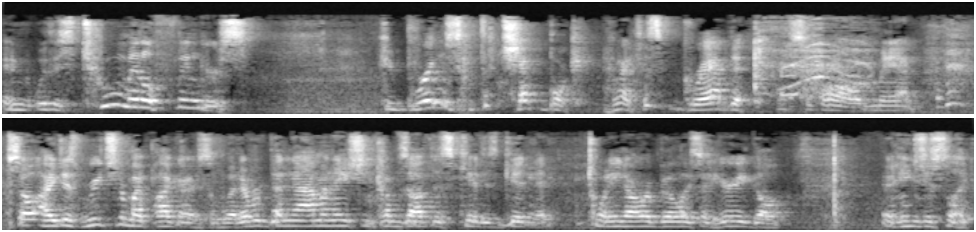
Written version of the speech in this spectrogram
and with his two middle fingers, he brings up the checkbook, and I just grabbed it. I said, "Oh man!" So I just reached in my pocket. I said, "Whatever denomination comes out, this kid is getting it." Twenty dollar bill. I said, "Here you go," and he's just like.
